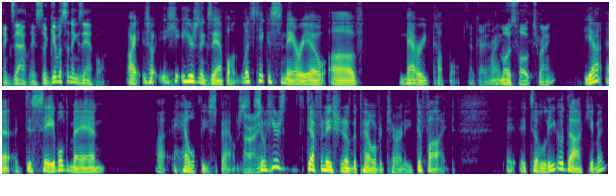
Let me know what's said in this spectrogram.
exactly. So give us an example. All right. So here's an example. Let's take a scenario of married couple. Okay. Right? Most folks, right? Yeah. A disabled man, a healthy spouse. All right. So here's the definition of the power of attorney defined it's a legal document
